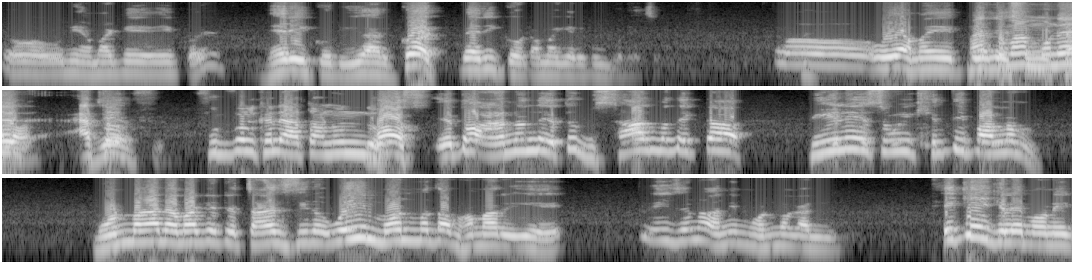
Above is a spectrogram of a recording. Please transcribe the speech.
তো উনি আমাকে এ করে very good you are good very good আমাকে এরকম বলেছে। তো ওই আমার মানে তোমার মনে এত ফুটবল খেলে এত আনন্দ? বস এত আনন্দ এত বিশাল মধ্যে একটা পেলের সঙ্গে খেলতে পারলাম। মোহনবাগান আমাকে একটা চান্স দিল ওই মন মতাম আমার ইয়ে এই জন্য আমি মোহনবাগান থেকেই গেলাম অনেক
